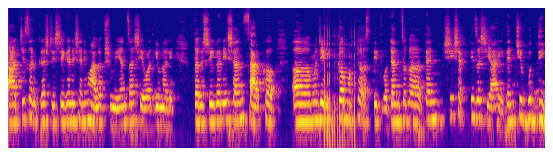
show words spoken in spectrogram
आजची संकष्टी श्री गणेश आणि महालक्ष्मी यांचा आशीर्वाद घेऊन आले. तर श्री गणेशांसारखं म्हणजे इतकं मोठं अस्तित्व त्यांचं ग- त्यांची शक्ती जशी आहे त्यांची बुद्धी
